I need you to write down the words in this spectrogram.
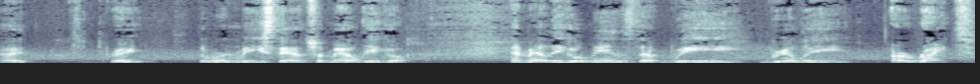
Right? Right? The word me stands for male ego. And male ego means that we really are right.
